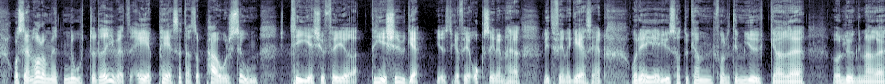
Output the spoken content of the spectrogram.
Och sen har de ett motordrivet EP-set, alltså Power Zoom 1024, 1020 ljusstyrka också i den här lite fina G-serien. Och det är ju så att du kan få lite mjukare och lugnare.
